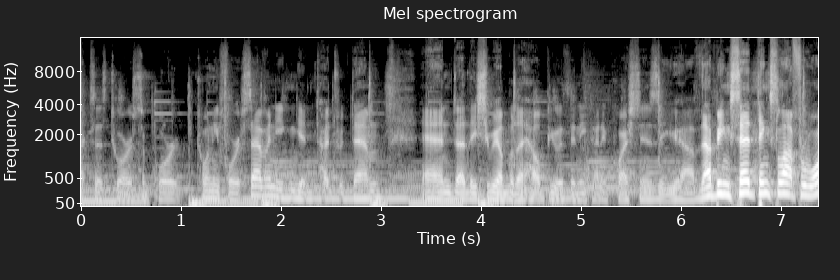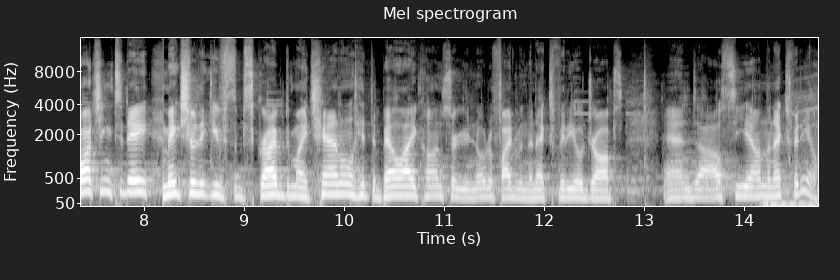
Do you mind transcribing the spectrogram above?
access to our support support 24 7. You can get in touch with them and uh, they should be able to help you with any kind of questions that you have. That being said, thanks a lot for watching today. Make sure that you've subscribed to my channel, hit the bell icon so you're notified when the next video drops, and uh, I'll see you on the next video.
